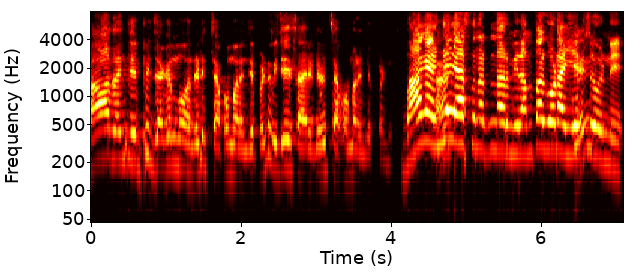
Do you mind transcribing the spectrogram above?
కాదని చెప్పి జగన్మోహన్ రెడ్డి చెప్పమని చెప్పండి విజయసాయి రెడ్డి చెప్పమని చెప్పండి. బాగా ఎంజాయ్ చేస్తున్నట్టున్నారు మీరంతా కూడా ఈ ఎపిసోడ్ని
